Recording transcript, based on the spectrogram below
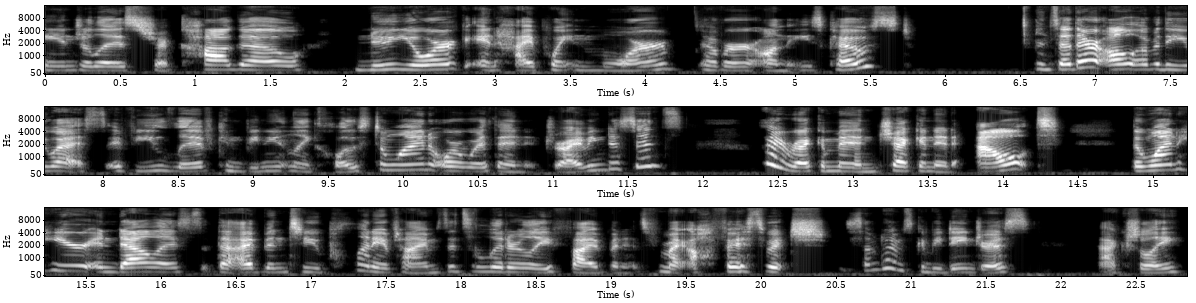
Angeles, Chicago, New York, and High Point and more over on the East Coast. And so they're all over the US. If you live conveniently close to one or within driving distance, I recommend checking it out. The one here in Dallas that I've been to plenty of times, it's literally five minutes from my office, which sometimes can be dangerous, actually.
